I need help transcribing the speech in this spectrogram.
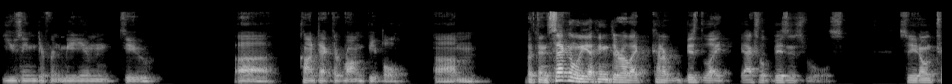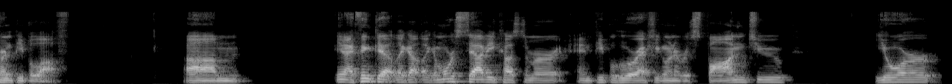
using different medium to uh, contact the wrong people. Um, but then secondly, I think there are like kind of biz- like actual business rules, so you don't turn people off. Um, you know, I think that like a, like a more savvy customer and people who are actually going to respond to your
